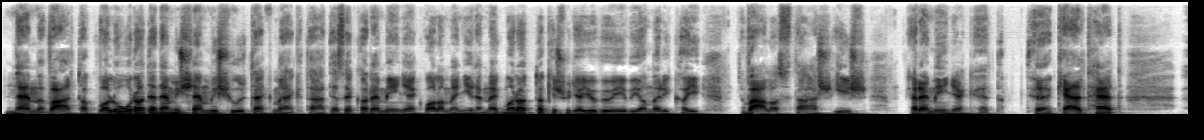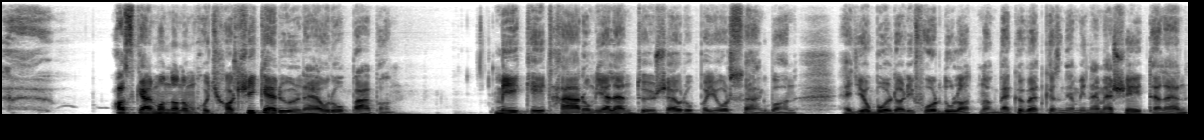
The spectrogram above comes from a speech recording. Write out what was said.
nem váltak valóra, de nem is semmisültek meg. Tehát ezek a remények valamennyire megmaradtak, és ugye a jövő évi amerikai választás is reményeket eh, kelthet. Azt kell mondanom, hogy ha sikerülne Európában még két-három jelentős európai országban egy jobboldali fordulatnak bekövetkezni, ami nem esélytelen,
